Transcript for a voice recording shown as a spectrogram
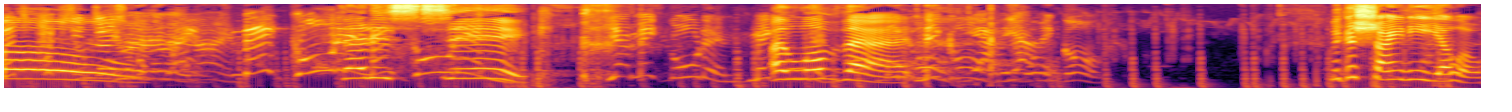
Pepsi Bro, Guys, Make golden. that make sick. Yeah, make golden. Make I golden. love that. Make gold. Yeah, yeah, make gold. Make a shiny yellow,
